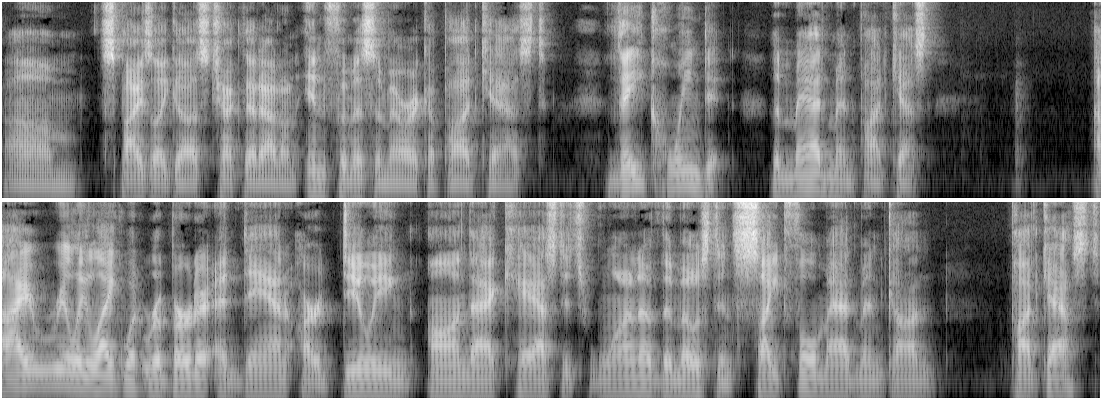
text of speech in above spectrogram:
Um, Spies Like Us, check that out on Infamous America podcast. They coined it, the Mad Men podcast. I really like what Roberta and Dan are doing on that cast. It's one of the most insightful Mad Men con podcasts.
